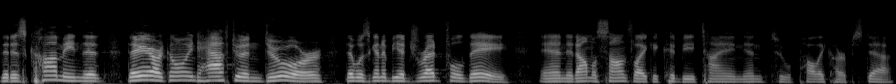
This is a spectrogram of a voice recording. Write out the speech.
that is coming that they are going to have to endure that was going to be a dreadful day. And it almost sounds like it could be tying into Polycarp's death.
